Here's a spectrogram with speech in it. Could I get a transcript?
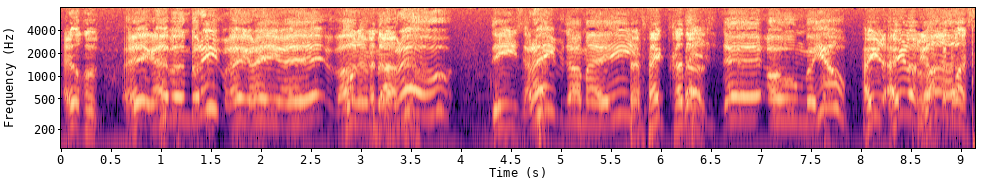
Heel goed. Ik heb een brief gekregen van een mevrouw. Die schrijft aan mij. Perfect gedaan. De ome Joop. Hele, hele Ja, klasse.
